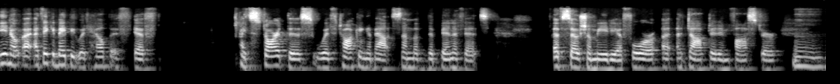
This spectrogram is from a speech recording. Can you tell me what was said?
You know, I think it maybe it would help if if I start this with talking about some of the benefits of social media for uh, adopted and foster mm.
